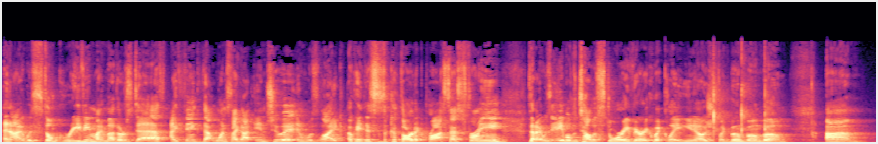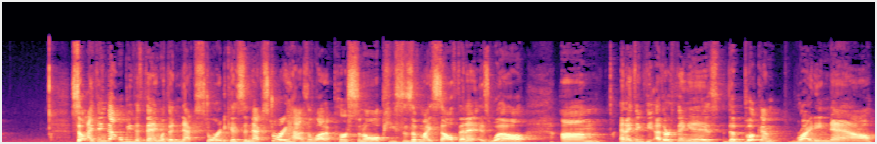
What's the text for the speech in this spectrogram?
and I was still grieving my mother's death, I think that once I got into it and was like, okay, this is a cathartic process for me, that I was able to tell the story very quickly. You know, it's just like boom, boom, boom. Um, so I think that will be the thing with the next story because the next story has a lot of personal pieces of myself in it as well. Um, and I think the other thing is the book I'm writing now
